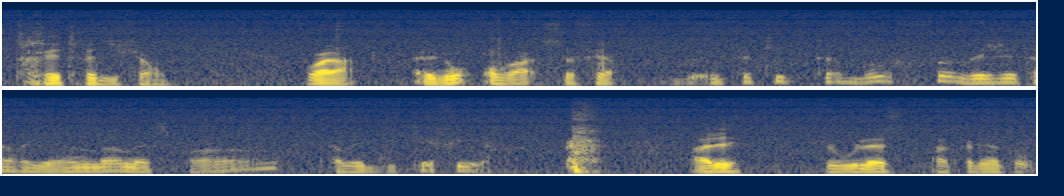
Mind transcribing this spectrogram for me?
très très différent. Voilà, et nous on va se faire une petite bouffe végétarienne, n'est-ce pas, avec du kéfir. Allez, je vous laisse, à très bientôt.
